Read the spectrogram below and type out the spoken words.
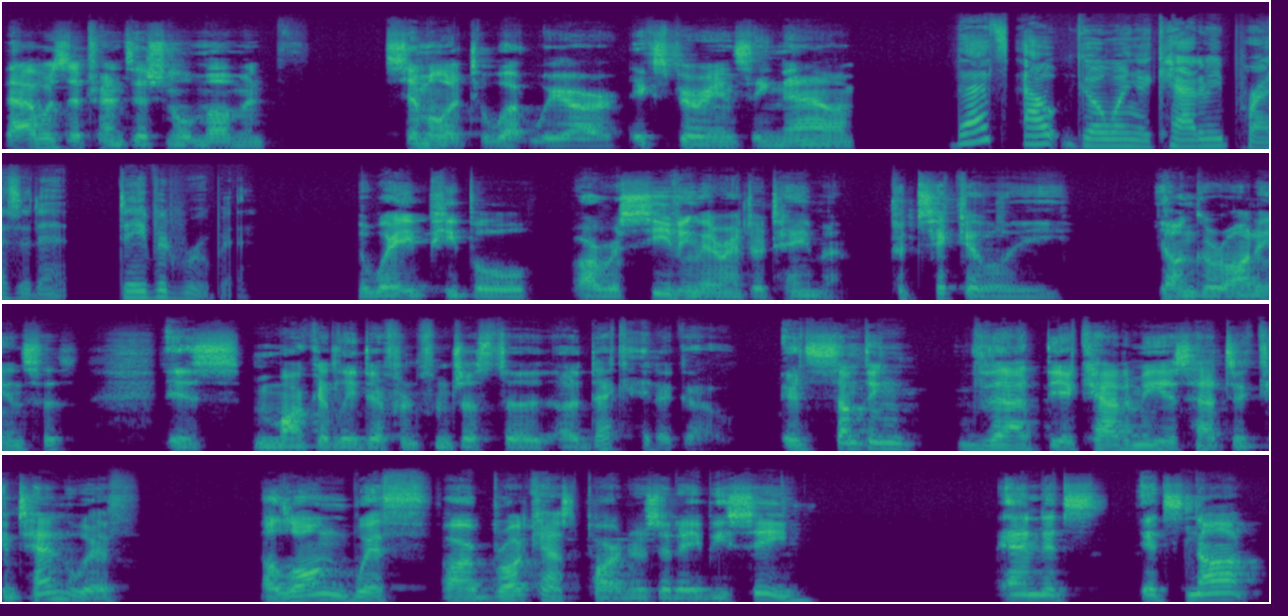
that was a transitional moment similar to what we are experiencing now. That's outgoing Academy President David Rubin. The way people are receiving their entertainment, particularly younger audiences, is markedly different from just a, a decade ago. It's something that the Academy has had to contend with along with our broadcast partners at ABC. And it's it's not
